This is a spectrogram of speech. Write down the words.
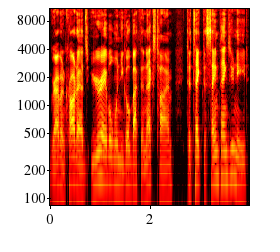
grabbing crawdads, you're able when you go back the next time to take the same things you need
